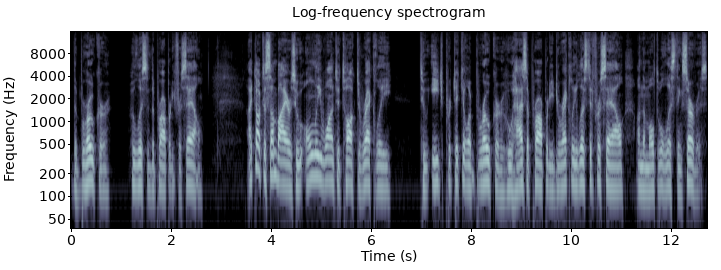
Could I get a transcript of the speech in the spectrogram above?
the broker who listed the property for sale. I talk to some buyers who only want to talk directly to each particular broker who has a property directly listed for sale on the multiple listing service.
